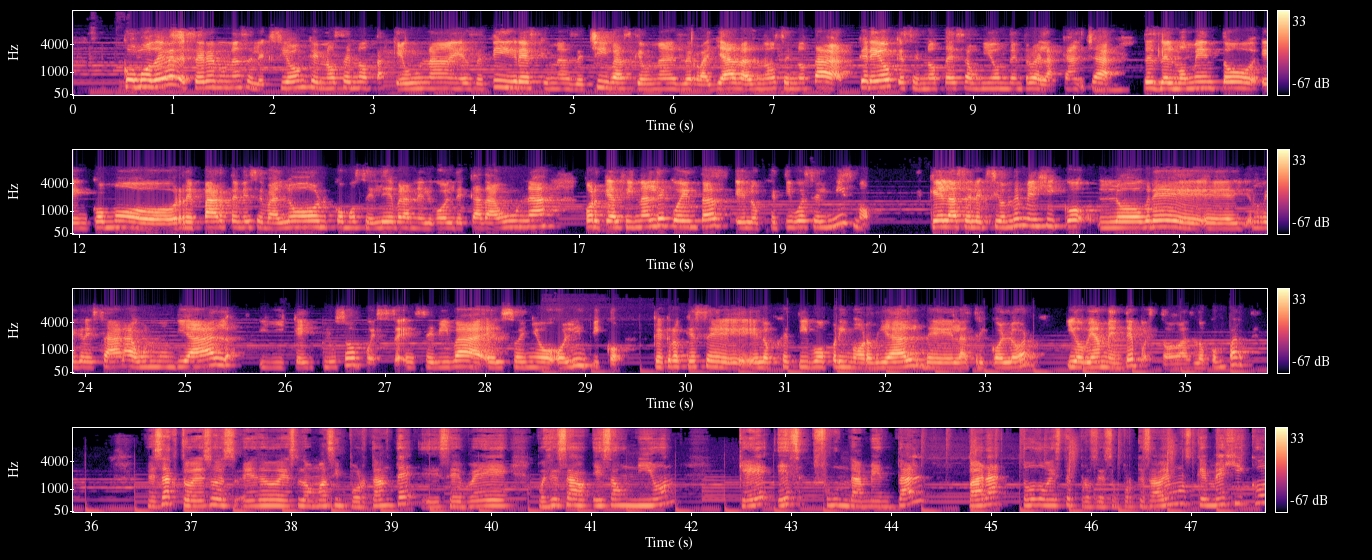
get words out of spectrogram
Como debe de ser en una selección que no se nota que una es de Tigres, que una es de Chivas, que una es de Rayadas, ¿no? Se nota, creo que se nota esa unión dentro de la cancha desde el momento en cómo reparten ese balón, cómo celebran el gol de cada una, porque al final de cuentas el objetivo es el mismo, que la selección de México logre eh, regresar a un mundial y que incluso pues se viva el sueño olímpico que creo que es eh, el objetivo primordial de la tricolor y obviamente pues todas lo comparten. Exacto, eso es, eso es lo más importante, eh, se ve pues esa, esa unión que es fundamental para todo este proceso, porque sabemos que México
